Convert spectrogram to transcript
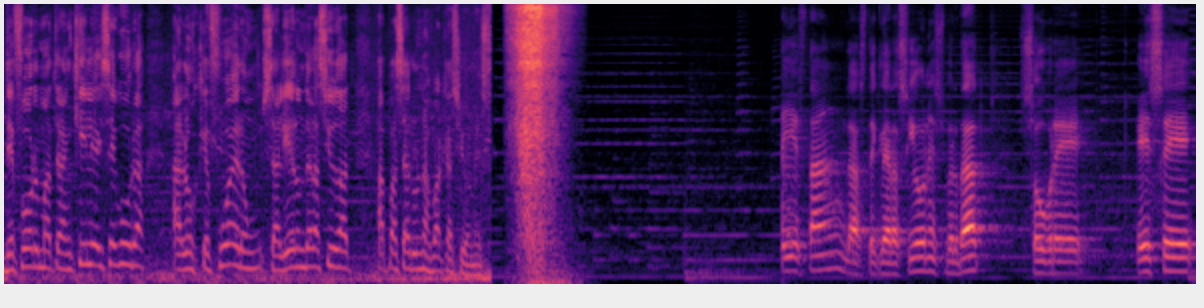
de forma tranquila y segura a los que fueron, salieron de la ciudad a pasar unas vacaciones. Ahí están las declaraciones, ¿verdad?, sobre ese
